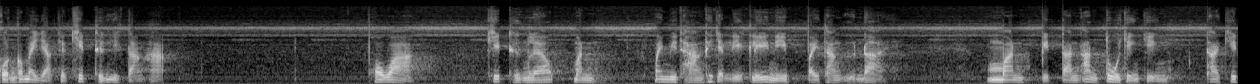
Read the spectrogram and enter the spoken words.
คนก็ไม่อยากจะคิดถึงอีกต่างหาก เพราะว่าคิดถึงแล้วมัน ไม่มีทางที่จะหลีกลี่หนีไปทางอื่นได้ มันปิดตันอั้นตู้จริง ๆ ถ้าคิด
